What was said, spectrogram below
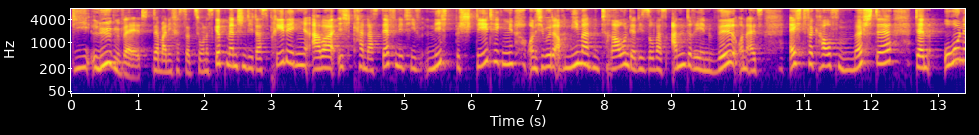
die Lügenwelt der Manifestation. Es gibt Menschen, die das predigen, aber ich kann das definitiv nicht bestätigen und ich würde auch niemanden trauen, der die sowas andrehen will und als echt verkaufen möchte, denn ohne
